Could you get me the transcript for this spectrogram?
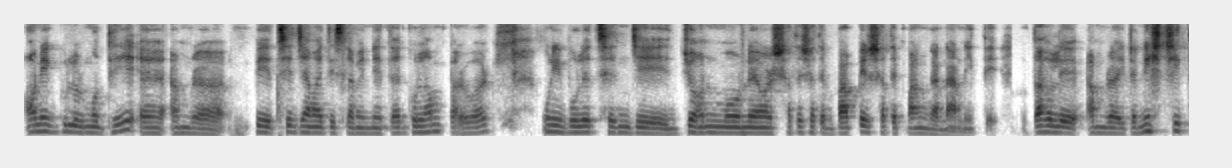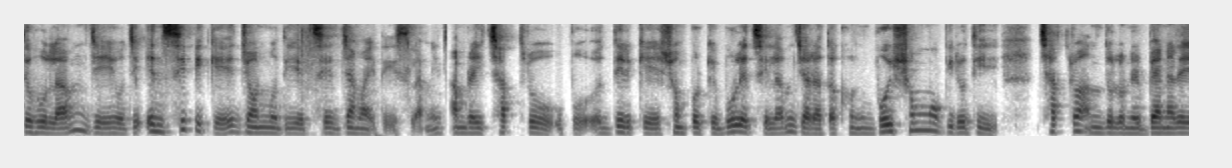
অনেকগুলোর মধ্যে আমরা পেয়েছি জামায়াতে ইসলামের নেতা গোলাম পারওয়ার উনি বলেছেন যে জন্ম নেওয়ার সাথে, সাথে বাপের সাথে পাঙ্গা না নিতে। তাহলে আমরা এটা নিশ্চিত হলাম যে হচ্ছে এনসিপিকে জন্ম দিয়েছে জামায়াতে ইসলামী। আমরা এই ছাত্র উপদেরকে সম্পর্কে বলেছিলাম যারা তখন বৈষম্য বিরোধী ছাত্র আন্দোলনের ব্যানারে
